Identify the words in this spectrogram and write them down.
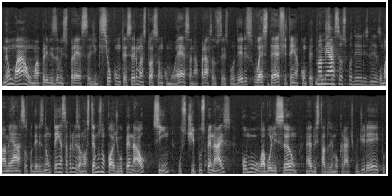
não há uma previsão expressa de que se acontecer uma situação como essa na Praça dos Três Poderes, o STF tem a competência. Uma ameaça aos poderes mesmo. Uma ameaça aos poderes não tem essa previsão. Nós temos no Código Penal, sim, os tipos penais, como a abolição né, do Estado Democrático de Direito,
